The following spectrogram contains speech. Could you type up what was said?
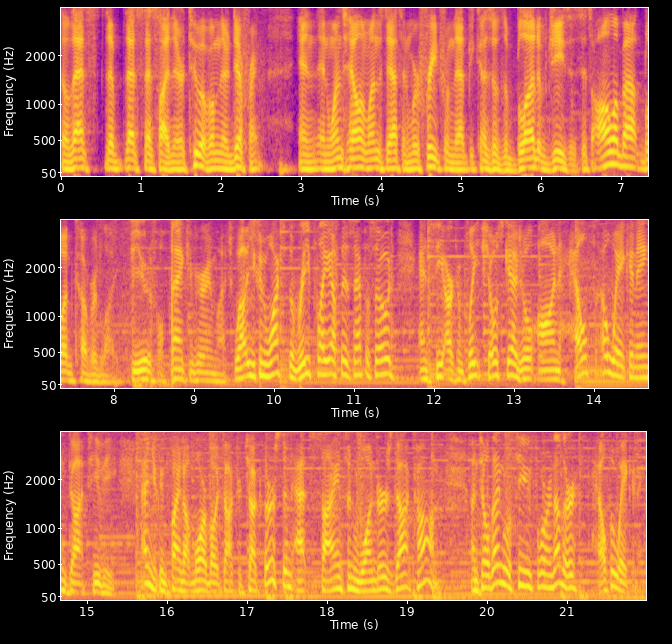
So that's the that's that slide. There are two of them. They're different, and and one's hell and one's death, and we're freed from that because of the blood of Jesus. It's all about blood covered life. Beautiful. Thank you very much. Well, you can watch the replay of this episode and see our complete show schedule on healthawakening.tv. And you can find out more about Dr. Chuck Thurston at scienceandwonders.com. Until then, we'll see you for another Health Awakening.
